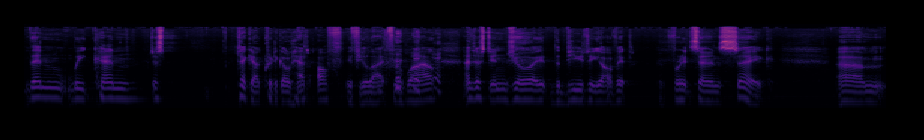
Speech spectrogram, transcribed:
then we can just take our critical hat off, if you like, for a while and just enjoy the beauty of it for its own sake. Um,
